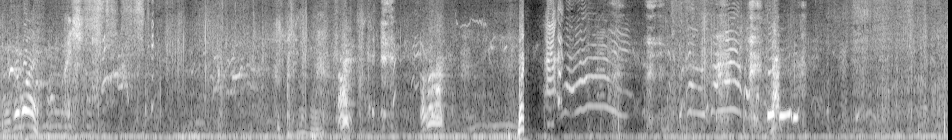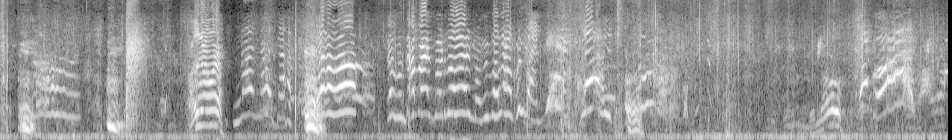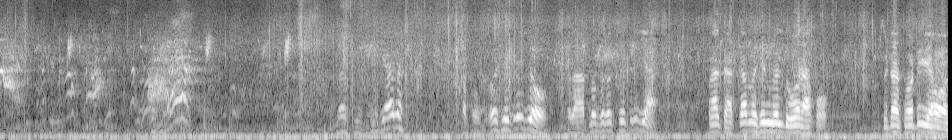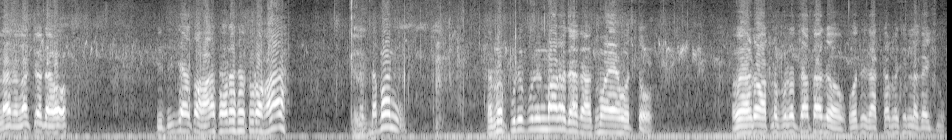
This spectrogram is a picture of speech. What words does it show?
નીચે બોય. આય આવે ના ના ના એ મુર્ગા બાર પડો મમ્મી પાપા આપણ મારજે બનાવો ના છેતરી ગયા ને ભમરો છેતરી ગયો. એટલે આટલો ફરક છેતરી ગયા. પણ આ ઝાટકા મશીન મેલ ધોવો રાખો. પેટા છોટી રહો હલાર હલાર ચો દાહો છેતરી ગયા તો હા સાડા છે થોડો હા? તમન તમે પૂરેપૂરી મારો જાતા હાથમાં આવ્યા હોત તો. હવે હડો આટલો ફરક જાતા જાઓ. પોતે ઝાટકા મશીન લગાવી દઉં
